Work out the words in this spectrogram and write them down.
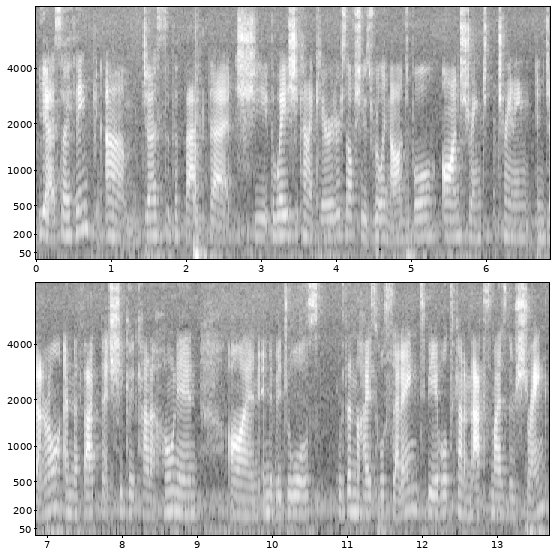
Yeah, so I think um, just the fact that she, the way she kind of carried herself, she was really knowledgeable on strength training in general, and the fact that she could kind of hone in on individuals within the high school setting to be able to kind of maximize their strength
